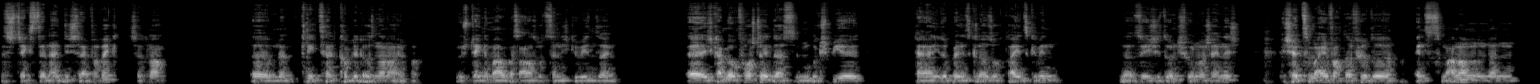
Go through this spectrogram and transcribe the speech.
das steckst dann halt nicht so einfach weg, ist ja klar. Äh, und dann knickt halt komplett auseinander einfach. Ich denke mal, was anderes wird es dann nicht gewesen sein. Äh, ich kann mir auch vorstellen, dass im Rückspiel keine Ahnung, Niederpölnitz genauso auch 3-1 gewinnen. Das sehe ich jetzt auch nicht für unwahrscheinlich. Ich schätze mal einfach dafür eins zum anderen und dann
